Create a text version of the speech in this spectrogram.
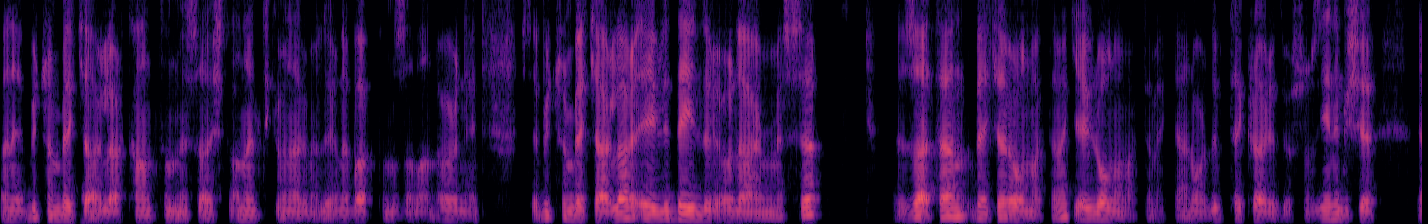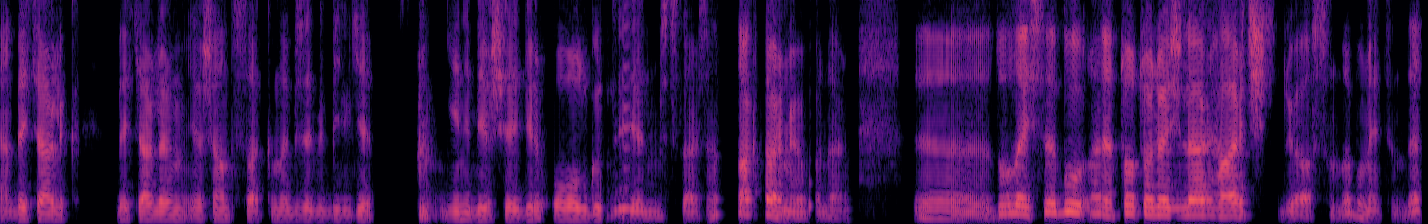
Hani bütün bekârlar, Kant'ın mesela, işte, analitik önermelerine baktığımız zaman örneğin, işte, bütün bekârlar evli değildir önermesi, zaten bekâr olmak demek, evli olmamak demek. Yani orada bir tekrar ediyorsunuz. Yeni bir şey, yani bekârlık, bekârların yaşantısı hakkında bize bir bilgi, yeni bir şey, bir olgu diyelim isterseniz, aktarmıyor bu önerme. Eee, dolayısıyla bu, hani, totolojiler hariç diyor aslında bu metinde.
